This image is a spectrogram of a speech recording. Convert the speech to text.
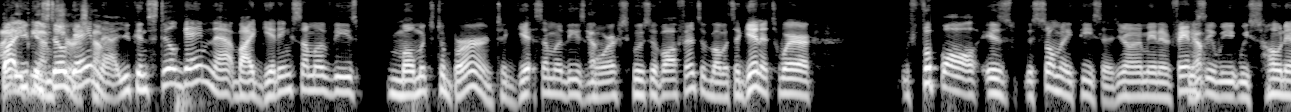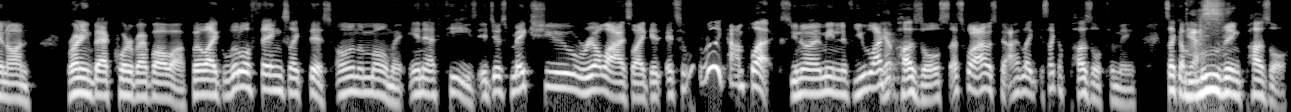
but IDP, you can I'm still sure game that. You can still game that by getting some of these moments to burn to get some of these yep. more exclusive offensive moments. Again, it's where football is there's so many pieces. You know what I mean? In fantasy, yep. we we hone in on running back, quarterback, blah, blah. But like little things like this, own the moment, NFTs, it just makes you realize like it, it's really complex. You know what I mean? if you like yep. puzzles, that's what I was, I like, it's like a puzzle to me. It's like a yes. moving puzzle.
